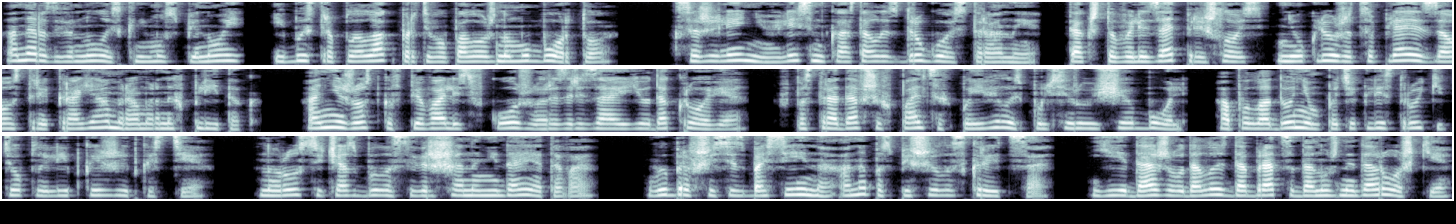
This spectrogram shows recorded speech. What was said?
она развернулась к нему спиной и быстро плыла к противоположному борту. К сожалению, лесенка осталась с другой стороны, так что вылезать пришлось, неуклюже цепляясь за острые края мраморных плиток. Они жестко впивались в кожу, разрезая ее до крови. В пострадавших пальцах появилась пульсирующая боль, а по ладоням потекли струйки теплой липкой жидкости. Но Рус сейчас было совершенно не до этого. Выбравшись из бассейна, она поспешила скрыться. Ей даже удалось добраться до нужной дорожки,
